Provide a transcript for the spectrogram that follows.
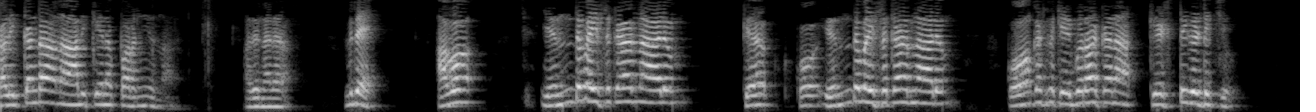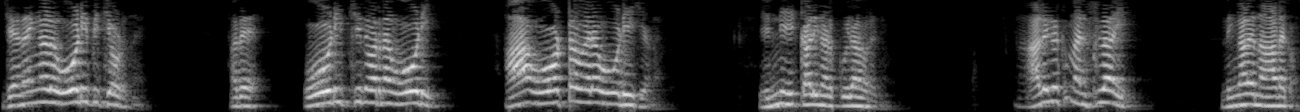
കളിക്കണ്ട എന്ന് ആദിക്കേനെ പറഞ്ഞു എന്നാണ്. അതിനാൽ ഇതേ അവ എന്ത് പൈസക്കാരനായാലും എന്ത് പൈസക്കാരനായാലും കോൺഗ്രസ് കെബിറാക്കാന കെട്ട് കെട്ടിച്ചു ജനങ്ങൾ ഓടിപ്പിച്ചു അവിടുന്ന്. അതെ ഓടിച്ച് എന്ന് പറഞ്ഞാൽ ഓടി. ആ ഓട്ട വരെ ഓടിയിരിക്കുകയാണ്. ഇനി ഈ കളി നടക്കൂല പറഞ്ഞു. ആളുകൾക്ക് മനസ്സിലായി. നിങ്ങളെ നാടകം.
